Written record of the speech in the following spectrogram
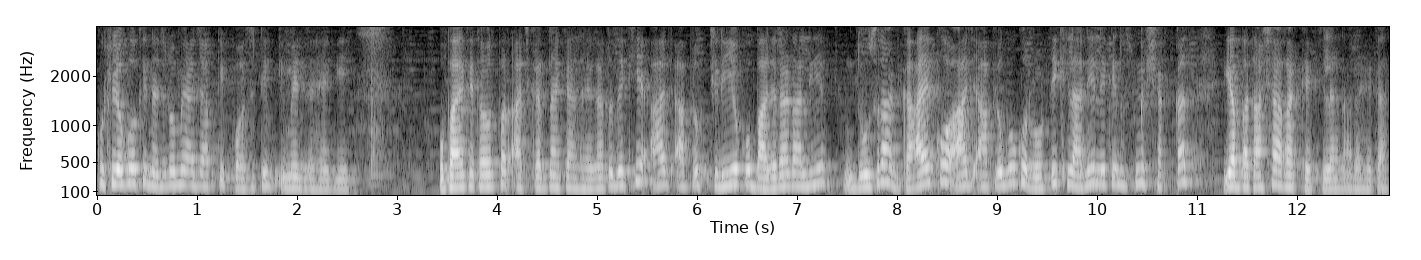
कुछ लोगों की नज़रों में आज आपकी पॉजिटिव इमेज रहेगी। उपाय के तौर पर आज करना क्या रहेगा? तो देखिए, आज आप लोग चिड़ियों को बाजरा डालिए। दूसरा, गाय को आज आप लोगों को रोटी खिलानी है, लेकिन उसमें शक्कर या बताशा रख के खिलाना रहेगा।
